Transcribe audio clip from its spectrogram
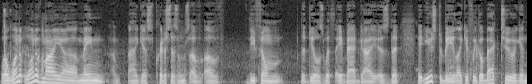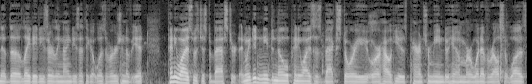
Well, one one of my uh, main, I guess, criticisms of of the film that deals with a bad guy is that it used to be like if we go back to again the the late '80s, early '90s, I think it was a version of it Pennywise was just a bastard, and we didn't need to know Pennywise's backstory or how his parents were mean to him or whatever else it was.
